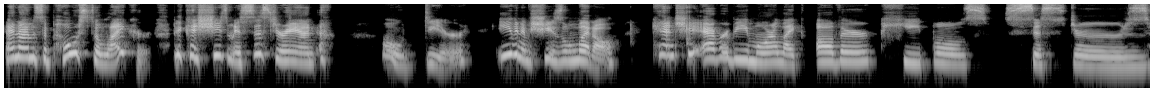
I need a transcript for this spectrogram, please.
and I'm supposed to like her because she's my sister and, oh dear, even if she's little, can she ever be more like other people's sisters?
